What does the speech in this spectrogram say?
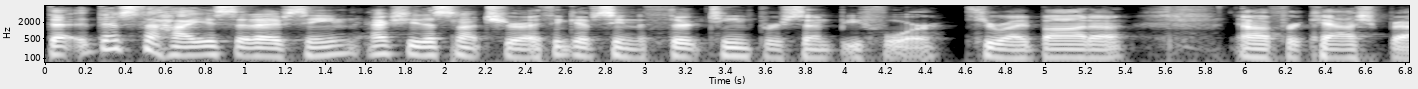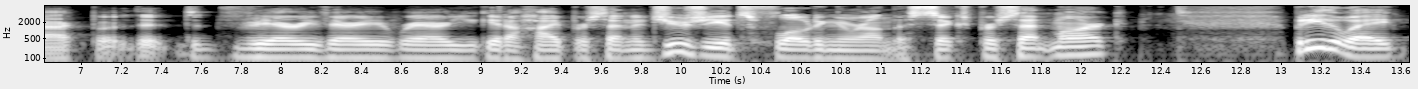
That, that's the highest that I've seen. Actually, that's not true. I think I've seen a 13% before through Ibotta uh, for cash back, but it's very, very rare you get a high percentage. Usually it's floating around the 6% mark. But either way,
